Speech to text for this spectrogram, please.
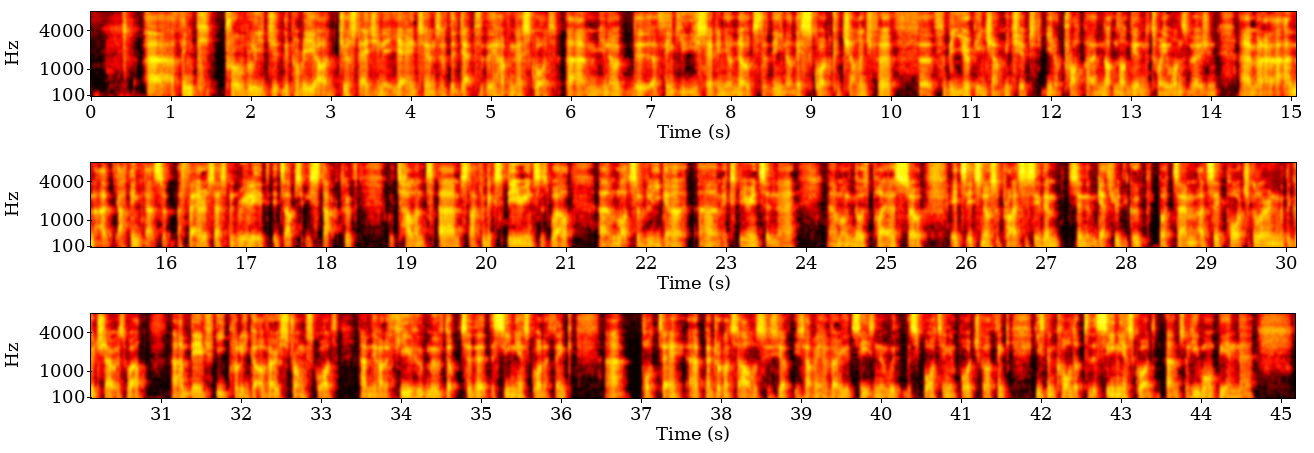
Uh, I think probably they probably are just edging it, yeah, in terms of the depth that they have in their squad. Um, you know, the, I think you, you said in your notes that the, you know this squad could challenge for, for for the European Championships, you know, proper and not not the under 21s version. Um, and I, and I, I think that's a fair assessment. Really, it, it's absolutely stacked with with talent, um, stacked with experience as well. Um, lots of Liga um, experience in there among those players. So it's it's no surprise to see them seeing them get through the group. But um, I'd say Portugal are in with a good shout as well. Um, they've equally got a very strong squad. Um, they've had a few who've moved up to the the senior squad. I think um, Pote, uh, Pedro Gonçalves, who's, who's, having a very good season with, with Sporting in Portugal. I think he's been called up to the senior squad, um, so he won't be in there.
